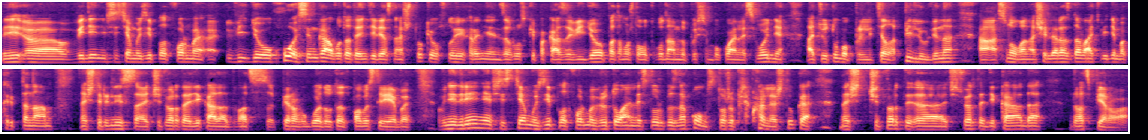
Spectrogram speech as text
Введение в систему BZ платформы э, видеохостинга, вот это интересная штука, услуги хранения, загрузки, показа видео, потому что вот нам, допустим, буквально сегодня от YouTube прилетела пилюлина, а, снова начали раздавать, видимо, криптонам. Значит, релиз 4 э, декада 2021 года, вот это побыстрее бы. Внедрение в систему Z-платформы виртуальной службы знакомств, тоже прикольная штука. Значит, 4, 4 э, декада 21.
